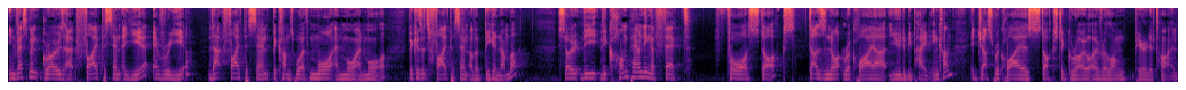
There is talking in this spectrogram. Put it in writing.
investment grows at 5% a year every year, that 5% becomes worth more and more and more because it's 5% of a bigger number. So the the compounding effect for stocks does not require you to be paid income. It just requires stocks to grow over a long period of time.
